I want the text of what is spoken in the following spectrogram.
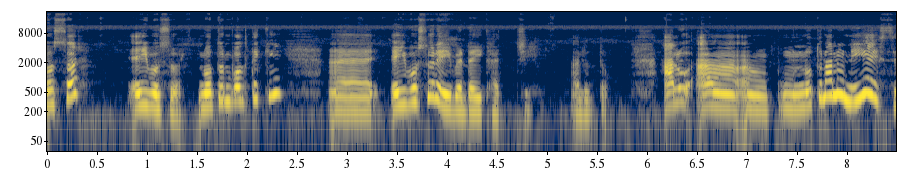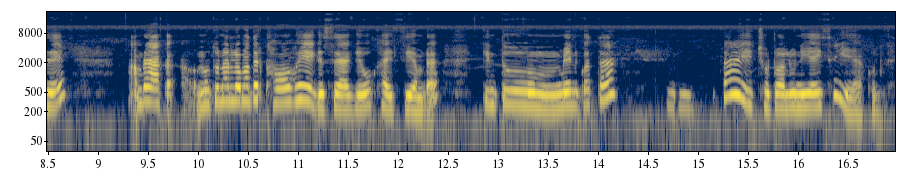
বছর, এই বছর, নতুন বলতে কি এই বছর এই বেটাই খাচ্ছি, আলুর দম। আলু নতুন আলু নিয়ে এসে আমরা নতুন আলু আমাদের খাওয়া হয়ে গেছে, আগেও খাইছি আমরা, কিন্তু মেন কথা হ্যাঁ এই ছোটো আলু নিয়ে এই এখন খাচ্ছি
